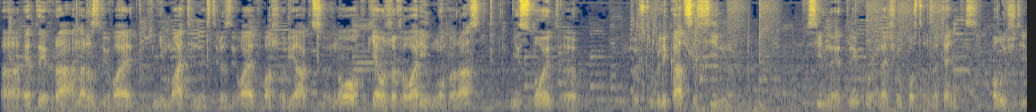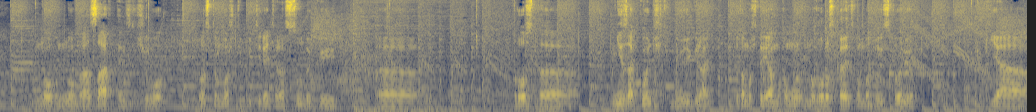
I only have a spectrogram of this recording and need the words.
э, эта игра, она развивает внимательность, развивает вашу реакцию. Но, как я уже говорил много раз, не стоит, э, то есть увлекаться сильно, сильно этой игрой, иначе вы просто затянетесь, получите много-много азарта, из-за чего просто можете потерять рассудок и э, просто не закончить в нее играть. Потому что я могу, могу рассказать вам одну историю, как я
